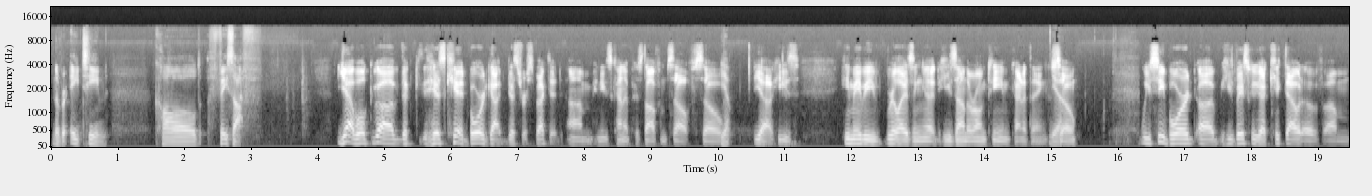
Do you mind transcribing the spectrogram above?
number eighteen, called Face Off. Yeah, well, uh, the his kid Board got disrespected, um, and he's kind of pissed off himself. So Yep. yeah, he's he may be realizing that he's on the wrong team, kind of thing. Yeah. So we see Board. Uh, he's basically got kicked out of, um,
